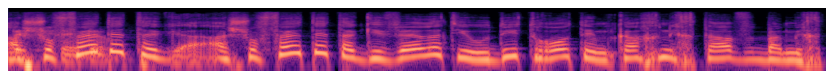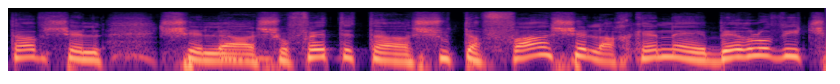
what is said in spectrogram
השופטת, השופטת הגברת יהודית רותם, כך נכתב במכתב של, של mm-hmm. השופטת השותפה שלך, כן, ברלוביץ',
